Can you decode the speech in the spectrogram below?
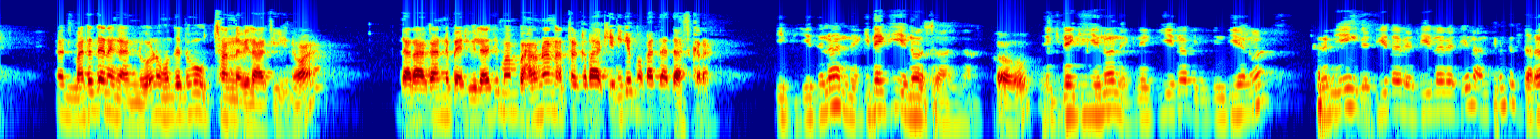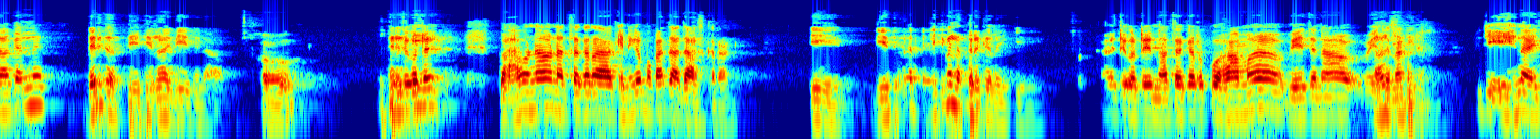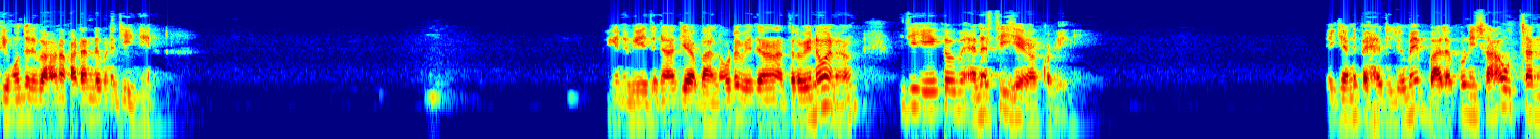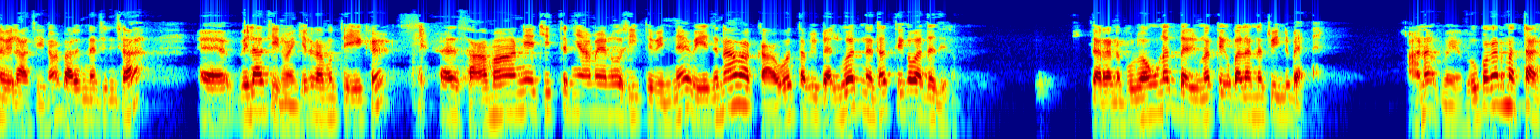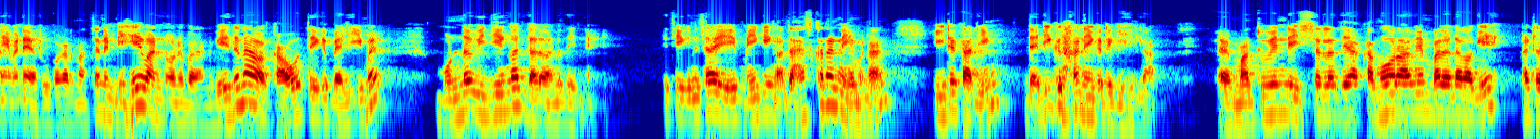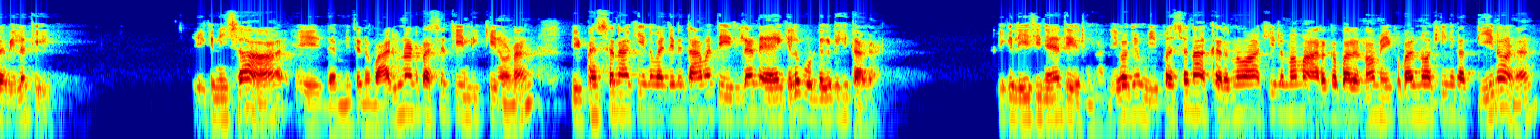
මට දැනගන්න ඕන හොඳටම උත්සන්න වෙලා තියෙනවා. දරා ගන්න බැරි වෙලාදී මම භාවනා නැතර කරා කියන එක මොකක්ද අදහස් කරන්නේ? ඒ විදලා නැగి නැగి එනවා ස්වාමීනා. ඔව්. නැగి නැగి එනවා නැగి නැగి එනවා බින්දින් තියනවා ක්‍රමයෙන් වැටියට වැටියලා වැටියන අන්තිමට දරා ගන්න බැරි තත්ත්වයට එනවා වේදනාව. ඔව්. එතකොට භාවනාව නැතර කරා කියන එක මොකද්ද අදහස් කරන්නේ? ඒ වේදනාව පිළිම නැතර කළයි කියන්නේ. එතකොට නැතර කරපුවාම වේදනාව වේදනාව ඉතින් එහෙනම් ඉතින් හොඳනේ භාවනාව කඩන්න වෙන තියෙන්නේ. කියන වේදනාව දිහා බලනකොට වේදනාව නතර වෙනවා නම් ඉතින් ඒක ඇනස්තීසියා එකක් වගේනේ. ඒ කියන්නේ පැහැදිලිවම බලපු නිසා උච්චන්න වෙලා තියෙනවා බලන්නේ නැති නිසා වෙලා තියෙනවා කියලා. නමුත් ඒක සාමාන්‍ය චිත්ත නියාමය අනුව සිද්ධ වෙන්නේ වේදනාවක් ආවොත් අපි බැලුවත් නැතත් ඒක වද දෙනවා. දරන්න පුළුවන් වුණත් බැරි වුණත් ඒක බලන්න නැතුව ඉන්න බෑ. අන මේ රූප කර්මත්තානේම නෑ රූප කර්මත්තානේ මෙහෙවන්න ඕනේ බලන්න. වේදනාවක් ආවොත් ඒක බැලීම මොන විදියෙන්වත් ගලවන්න දෙන්නේ නැහැ. ඒක නිසා මේකෙන් අදහස් කරන්නේ එහෙමනම් ඊට කලින් දැඩි ග්‍රහණයකට ගිහිල්ලා මතුවෙන්නේ ඉස්සලා දෙයක් අමෝරාවෙන් බලලා වගේ පැටලවිලා තියෙනවා. ඒක නිසා ඒ දැන් මෙතන වාඩි වුණාට පස්සේ තියෙන කියනවනම් විපස්සනා කියන වචනේ තාම තේරිලා නැහැ කියලා පොඩ්ඩකට හිතා ගන්න. ඒක ලේසි නෑ තේරුම් ගන්න. ඒ වගේම විපස්සනා කරනවා කියලා මම අරක බලනවා මේක බලනවා කියන එකක් තියෙනවනම්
